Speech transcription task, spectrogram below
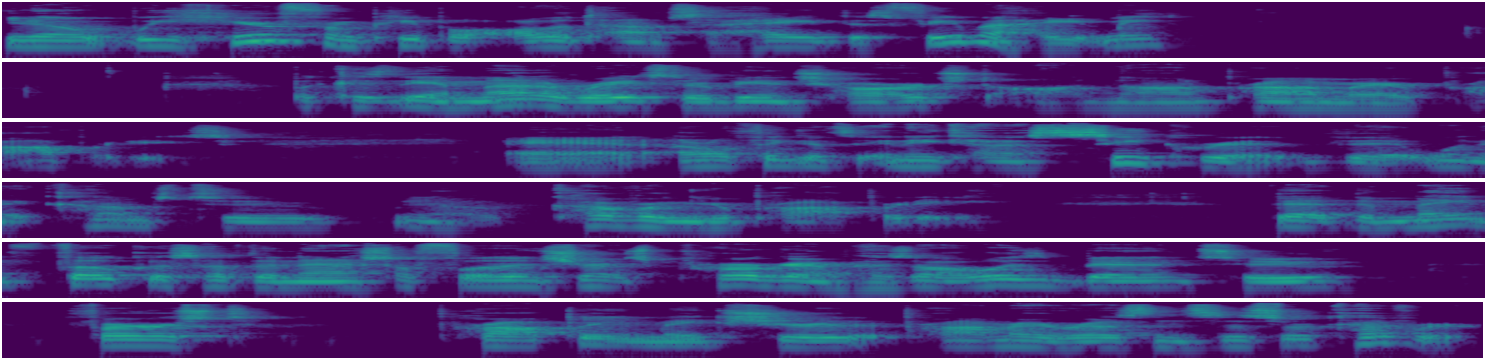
You know, we hear from people all the time say, hey, does FEMA hate me? Because the amount of rates they're being charged on non-primary properties. And I don't think it's any kind of secret that when it comes to you know covering your property, that the main focus of the National Flood Insurance Program has always been to first properly make sure that primary residences are covered.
